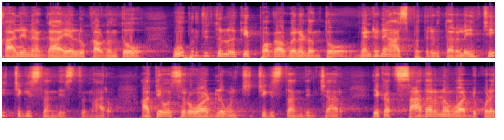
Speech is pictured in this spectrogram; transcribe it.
కాలిన గాయాలు కావడంతో ఊపిరితిత్తుల్లోకి పొగ వెళ్ళడంతో వెంటనే ఆసుపత్రికి తరలించి చికిత్స అందిస్తున్నారు. అత్యవసర వార్డులో ఉంచి చికిత్స అందించారు. ఇక సాధారణ వార్డు కూడా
